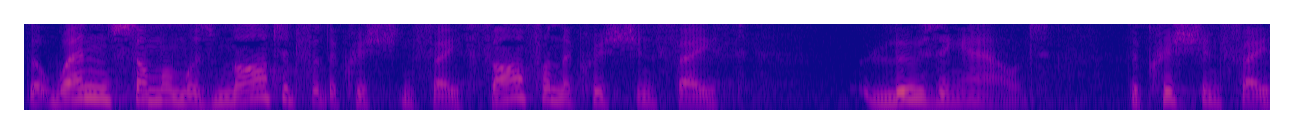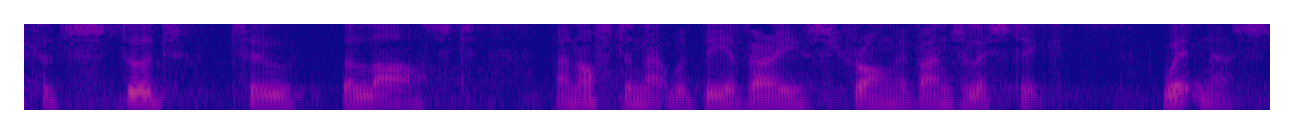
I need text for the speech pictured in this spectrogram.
That when someone was martyred for the Christian faith, far from the Christian faith losing out, the Christian faith had stood to the last and often that would be a very strong evangelistic witness.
